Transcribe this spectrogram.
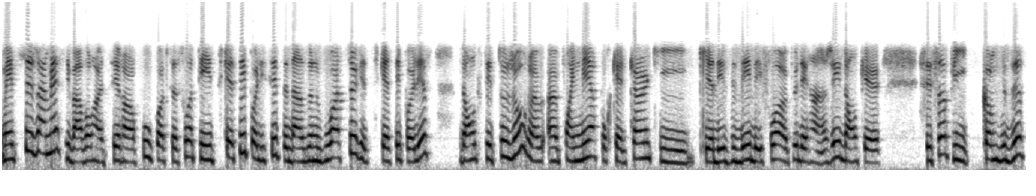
mais tu sais jamais s'il va y avoir un tireur fou ou quoi que ce soit. Tu es étiqueté policier, tu es dans une voiture étiquetée police. Donc, c'est toujours un, point de mire pour quelqu'un qui, qui a des idées des fois un peu dérangées. Donc, euh, c'est ça. Puis, comme vous dites,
